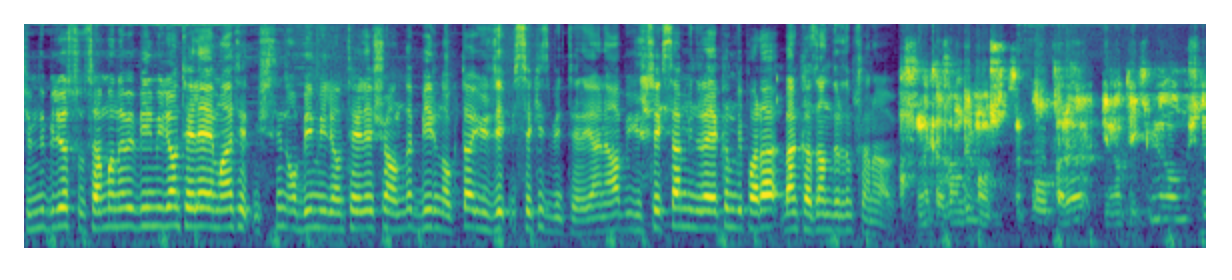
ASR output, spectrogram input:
Şimdi biliyorsun sen bana bir 1 milyon TL emanet etmiştin. O 1 milyon TL şu anda 1.178 bin TL. Yani abi 180 bin lira yakın bir para ben kazandırdım sana abi. Aslında kazandırmamışsın. O para 1.2 milyon olmuştu.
